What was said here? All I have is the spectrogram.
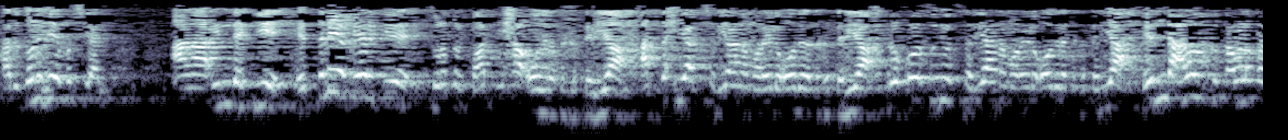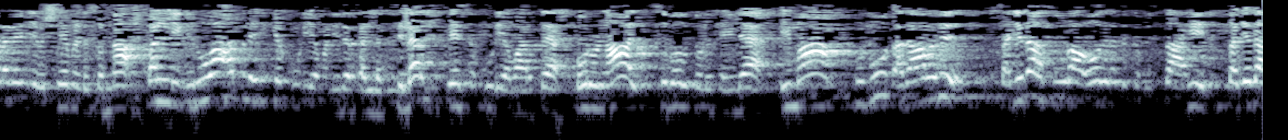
அது தொழுகையை பற்றி அறிவு. ஆனா இன்றைக்கு எத்தனையோ பேருக்கு சுரத்தில் பாத்தியா ஓதுறதுக்கு தெரியா? அத்தகையா சரியான முறையில ஓதுறதுக்கு தெரியா? ருக்கோ சுஜு சரியான முறையில ஓதுறதுக்கு தெரியா? எந்த அளவுக்கு கவலைப்பட வேண்டிய விஷயம் என்று சொன்னா பள்ளி நிர்வாகத்துல இருக்கக்கூடிய மனிதர்கள் சிலர் பேசக்கூடிய வார்த்தை ஒரு நாள் சுபவு தொழுகையில இமாம் குனூத் அதாவது சஜிதா சூரா ஓதுறதுக்கு ஆகி சஜதா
